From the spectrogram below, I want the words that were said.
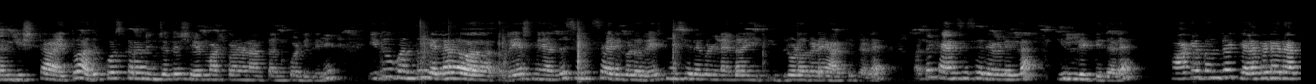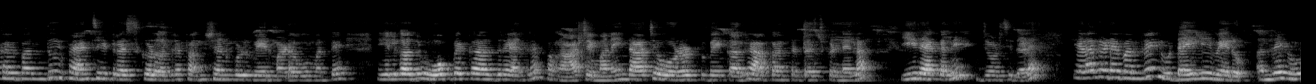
ನನಗೆ ಇಷ್ಟ ಆಯಿತು. ಅದಕ್ಕೋಸ್ಕರ ನಿಮ್ಮ ಜೊತೆ ಶೇರ್ ಮಾಡ್ಕೊಳ್ಳೋಣ ಅಂತ ಅನ್ಕೊಂಡಿದ್ದೀನಿ ಇದು ಬಂದು ಎಲ್ಲ ರೇಷ್ಮೆ ಅಂದರೆ ಸಿಲ್ಕ್ ಸ್ಯಾರಿಗಳು, ರೇಷ್ಮೆ ಸೀರೆಗಳನ್ನೆಲ್ಲ ಇದ್ರೊಳಗಡೆ ಇದ್ರೊಳಗಡೆ ಹಾಕಿದ್ದಾಳೆ. ಮತ್ತೆ ಫ್ಯಾನ್ಸಿ ಸೀರೆಗಳೆಲ್ಲ ಇಲ್ಲಿಟ್ಟಿದ್ದಾಳೆ. ಹಾಗೆ ಬಂದರೆ ಕೆಳಗಡೆ ರ್ಯಾಕಲ್ಲಿ ಬಂದು ಫ್ಯಾನ್ಸಿ ಡ್ರೆಸ್ಗಳು ಅಂದರೆ ಫಂಕ್ಷನ್ಗಳು ವೇರ್ ಮಾಡೋವು ಮತ್ತು ಎಲ್ಲಿಗಾದರೂ ಹೋಗ್ಬೇಕಾದ್ರೆ ಅಂದರೆ ಆಚೆ ಮನೆಯಿಂದ ಆಚೆ ಓಡಾಡ್ಬೇಕಾದ್ರೆ ಹಾಕೋಂಥ ಡ್ರೆಸ್ಗಳನ್ನೆಲ್ಲ ಈ ರ್ಯಾಕಲ್ಲಿ ಜೋಡಿಸಿದ್ದಾಳೆ ಕೆಳಗಡೆ ಬಂದರೆ ಇವು ಡೈಲಿ ವೇರು ಅಂದರೆ ಇವು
